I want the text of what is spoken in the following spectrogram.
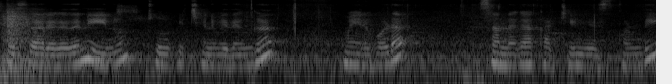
చూసారు కదా నేను చూపించిన విధంగా మీరు కూడా సన్నగా కట్ చేసేసుకోండి.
